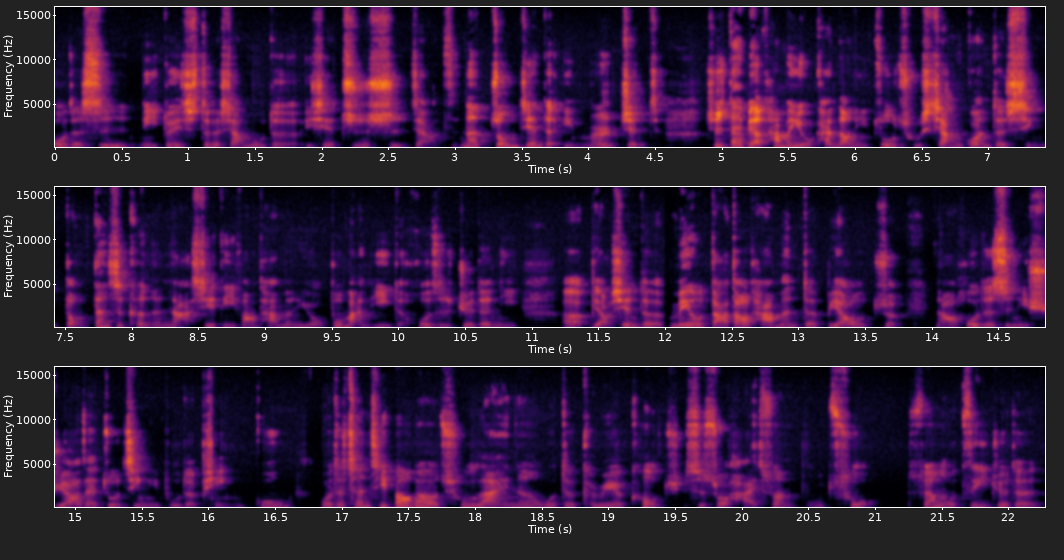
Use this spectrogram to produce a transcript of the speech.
或者是你对这个项目的一些知识，这样子。那中间的 emergent 就是代表他们有看到你做出相关的行动，但是可能哪些地方他们有不满意的，或者是觉得你呃表现的没有达到他们的标准，然后或者是你需要再做进一步的评估。我的成绩报告出来呢，我的 career coach 是说还算不错。虽然我自己觉得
